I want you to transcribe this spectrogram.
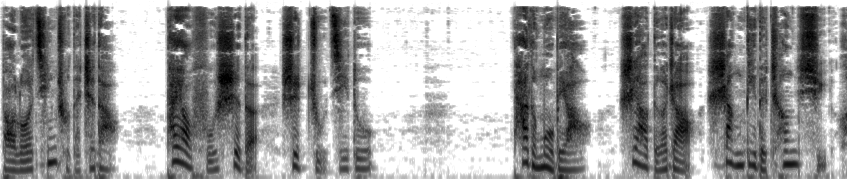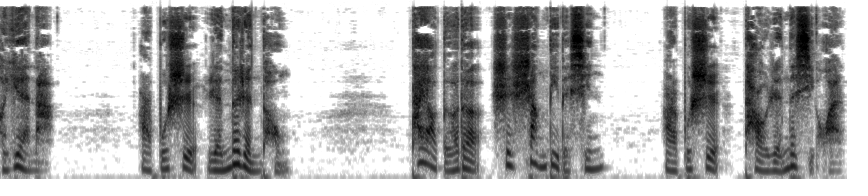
保罗清楚的知道，他要服侍的是主基督。他的目标是要得着上帝的称许和悦纳，而不是人的认同。他要得的是上帝的心，而不是讨人的喜欢。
